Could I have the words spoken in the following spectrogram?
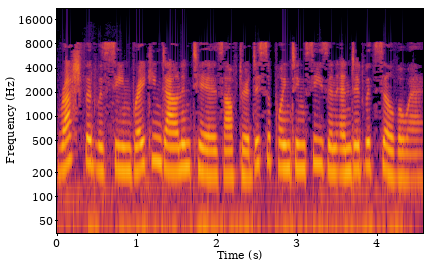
Rashford was seen breaking down in tears after a disappointing season ended with silverware.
